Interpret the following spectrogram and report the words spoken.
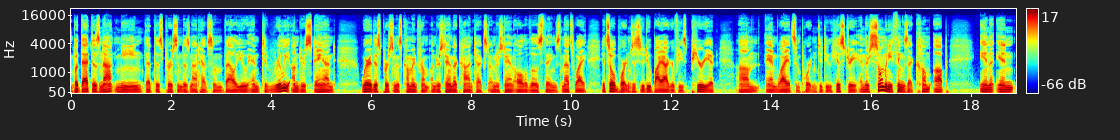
but that does not mean that this person does not have some value. And to really understand where this person is coming from, understand their context, understand all of those things. And that's why it's so important just to do biographies, period, um, and why it's important to do history. And there's so many things that come up in in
